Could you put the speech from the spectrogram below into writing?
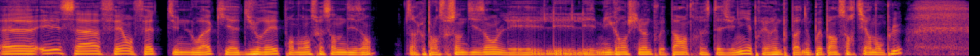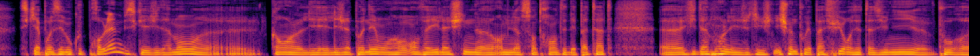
Euh, et ça a fait en fait une loi qui a duré pendant 70 ans. C'est-à-dire que pendant 70 ans, les, migrants chinois ne pouvaient pas rentrer aux États-Unis, a priori, ne ne pouvaient pas en sortir non plus. Ce qui a posé beaucoup de problèmes, puisque évidemment, euh, quand les, Japonais ont envahi la Chine euh, en 1930 et des patates, euh, évidemment, les, les Chinois ne pouvaient pas fuir aux États-Unis pour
